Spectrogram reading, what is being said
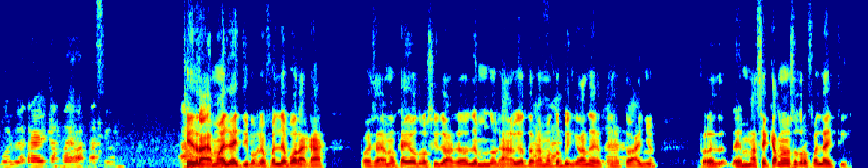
volvió a traer tanta devastación. Sí, traemos el de Haití porque fue el de por acá. Porque sabemos que hay otros sitios alrededor del mundo que han habido terremotos bien grandes en estos años. Pero el, más cercano a nosotros fue el de Haití.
